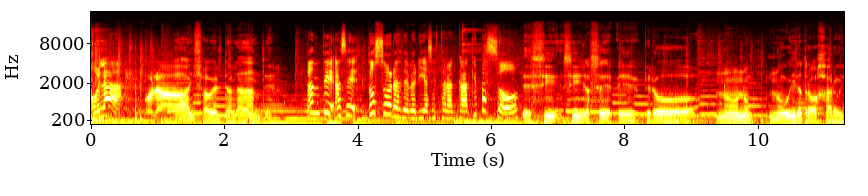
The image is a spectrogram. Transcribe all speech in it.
Hola. Hola, Isabel, te habla Dante. Dante, hace dos horas deberías estar acá. ¿Qué pasó? Eh, sí, sí, ya sé, eh, pero no, no, no voy a ir a trabajar hoy.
